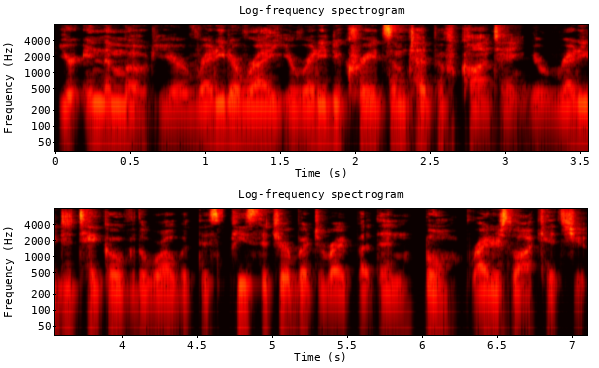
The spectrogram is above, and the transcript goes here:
you're in the mode, you're ready to write, you're ready to create some type of content, you're ready to take over the world with this piece that you're about to write, but then boom, writer's block hits you.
